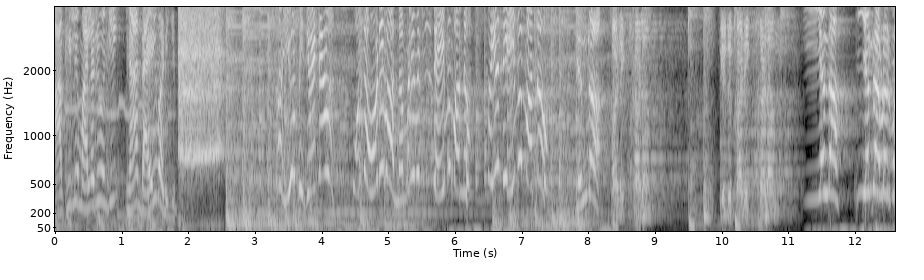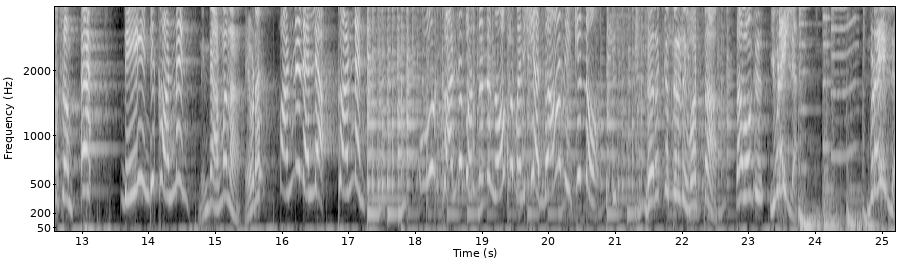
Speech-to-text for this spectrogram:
അഖിലും മലരുമെങ്കിൽ ഞാൻ ഡൈവ് അടിക്കും. അയ്യോ ബിജുവേട്ടാ ഒന്ന് ഓടി വാ. നമ്മുടെ വീട്ടിൽ ദൈവം വന്നു. അയ്യോ ദൈവം വന്നു. എന്താ? എന്താ? എന്താ അവിടെ ഒരു പ്രശ്നം? ഏ? ദേ എന്റെ കണ്ണൻ. നിന്റെ അണ്ണനാ? എവിടെ? അണ്ണനല്ല കണ്ണൻ. ഓ കണ്ണു തുറന്നു നോക്ക് മനുഷ്യ. ദാ നിൽക്കുന്നു നിനക്കെന്തരടി വട്ട. ദാ നോക്ക് ഇവിടെ ഇല്ല. ഇവിടെ ഇല്ല.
